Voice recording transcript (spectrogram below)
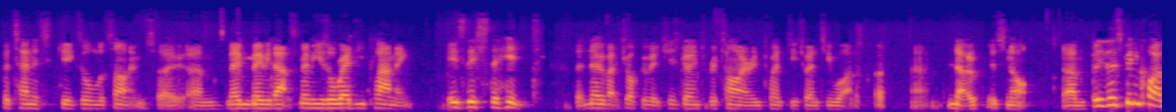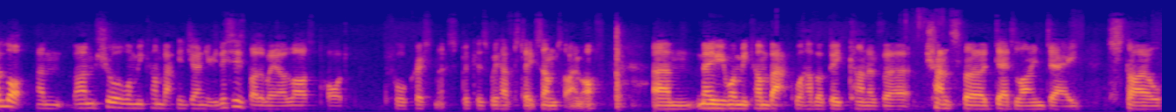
for tennis gigs all the time. So um, maybe maybe that's maybe he's already planning. Is this the hint that Novak Djokovic is going to retire in 2021? Um, no, it's not. Um, but there's been quite a lot. Um, I'm sure when we come back in January, this is by the way our last pod before Christmas because we have to take some time off. Um, maybe when we come back, we'll have a big kind of uh, transfer deadline day style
